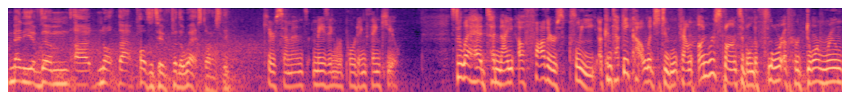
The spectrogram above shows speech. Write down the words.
many of them are not that positive for the West, honestly. Keir Simmons, amazing reporting. Thank you. Still ahead tonight, a father's plea. A Kentucky college student found unresponsive on the floor of her dorm room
